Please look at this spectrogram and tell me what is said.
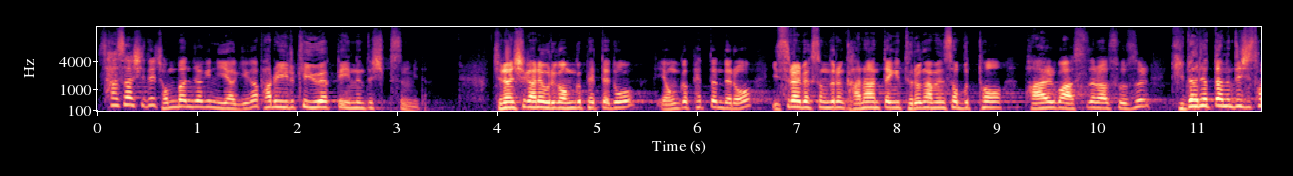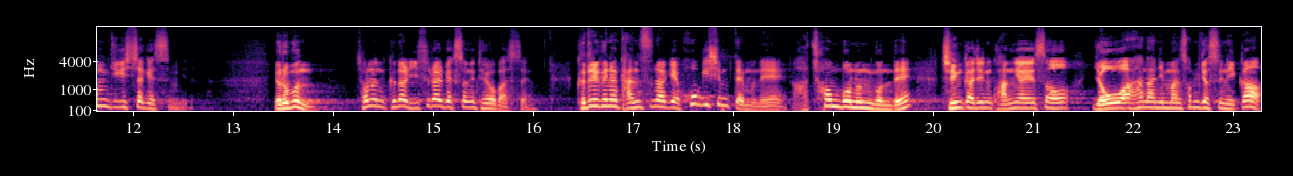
사사시대 전반적인 이야기가 바로 이렇게 요약되어 있는 듯 싶습니다. 지난 시간에 우리가 언급했때도 언급했던 대로 이스라엘 백성들은 가나안 땅에 들어가면서부터 바알과 아스라솥을 기다렸다는 듯이 섬기기 시작했습니다. 여러분, 저는 그날 이스라엘 백성이 되어 봤어요. 그들이 그냥 단순하게 호기심 때문에 아, 처음 보는 건데 지금까지는 광야에서 여호와 하나님만 섬겼으니까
